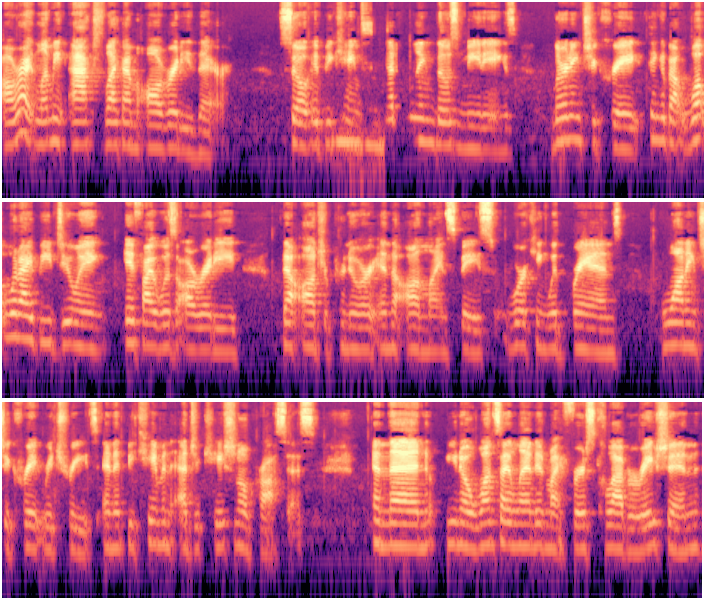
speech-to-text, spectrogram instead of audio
all right, let me act like I'm already there. So it became mm-hmm. scheduling those meetings, learning to create, think about what would I be doing if I was already that entrepreneur in the online space, working with brands, wanting to create retreats. And it became an educational process. And then, you know, once I landed my first collaboration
